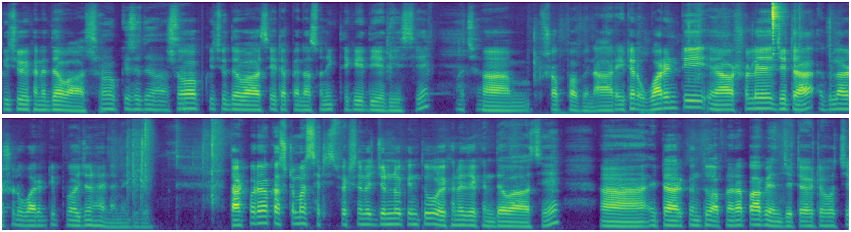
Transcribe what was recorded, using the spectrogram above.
কিছু এখানে দেওয়া আছে। সব কিছু দেওয়া আছে। সব কিছু দেওয়া আছে এটা প্যানাসোনিক থেকেই দিয়ে দিয়েছে। আচ্ছা। সব পাবেন। আর এটার ওয়ারেন্টি আসলে যেটা এগুলো আসলে ওয়ারেন্টি প্রয়োজন হয় না মেহেদি ভাই। তারপরেও কাস্টমার স্যাটিসফ্যাকশনের জন্য কিন্তু এখানে যেখানে দেওয়া আছে। আহ, এটার কিন্তু আপনারা পাবেন যেটা এটা হচ্ছে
